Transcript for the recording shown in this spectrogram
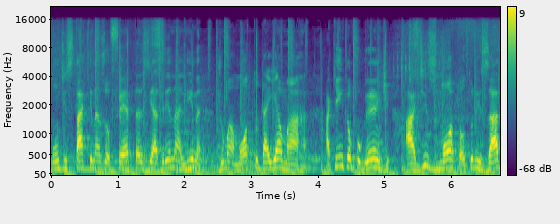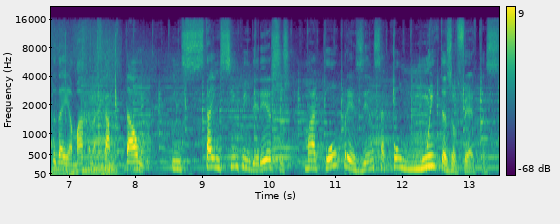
com destaque nas ofertas e adrenalina de uma moto da Yamaha. Aqui em Campo Grande, a Desmoto, autorizada da Yamaha na capital, está em cinco endereços, marcou presença com muitas ofertas.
